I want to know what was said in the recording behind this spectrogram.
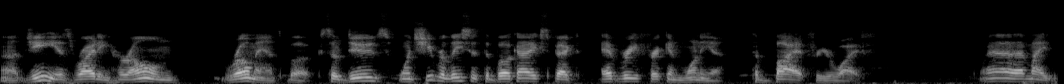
Uh, Jeannie is writing her own romance book. So, dudes, when she releases the book, I expect every freaking one of you to buy it for your wife. Well, that might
